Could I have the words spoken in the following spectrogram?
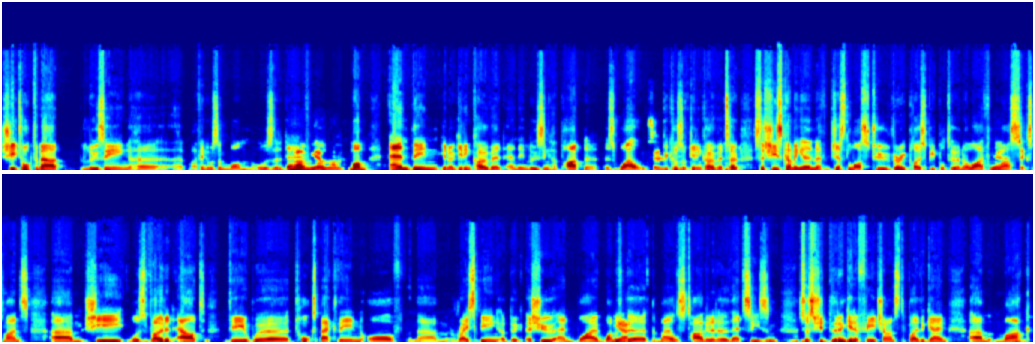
she talked about losing her, her, I think it was a mom or was it a dad? Mom, yeah, mom. mom. And then, you know, getting COVID and then losing her partner as well exactly. because of getting COVID. so so she's coming in have just lost two very close people to her in her life in yeah. the last six months. Um, she was voted out. There were talks back then of um, race being a big issue and why one yeah. of the, the males targeted her that season. So she didn't get a fair chance to play the game. Um, Mark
